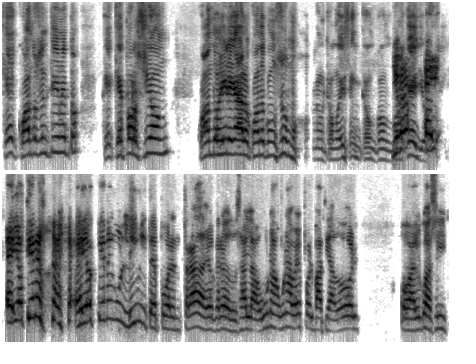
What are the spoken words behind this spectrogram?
que, cuántos centímetros, qué, qué porción, cuándo es ilegal o cuándo consumo, como dicen con, con, aquello. Ellos, tienen, ellos tienen un límite por entrada, yo creo, de usarla una, una vez por bateador o algo así.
